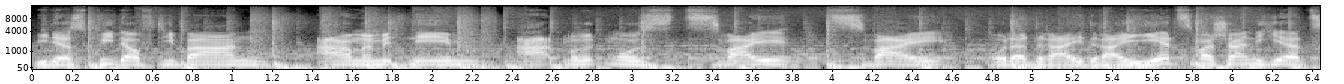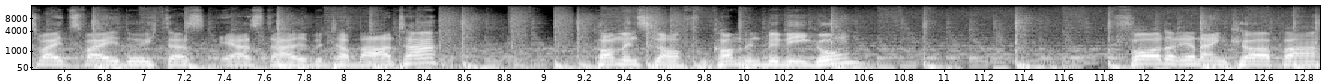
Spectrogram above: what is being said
Wieder Speed auf die Bahn, Arme mitnehmen, Atemrhythmus 2, 2 oder 3, 3. Jetzt wahrscheinlich eher 2, 2 durch das erste halbe Tabata. Komm ins Laufen, komm in Bewegung. Fordere deinen Körper,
